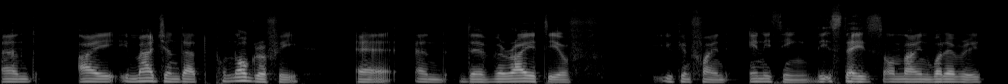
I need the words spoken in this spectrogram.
and i imagine that pornography uh, and the variety of you can find anything these days online, whatever it,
